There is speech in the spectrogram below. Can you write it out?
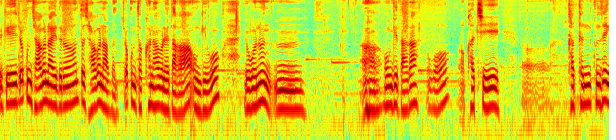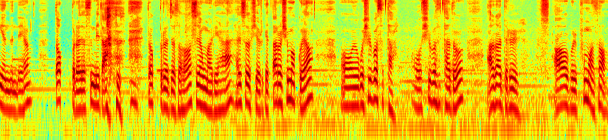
이렇게 조금 작은 아이들은 또 작은 화분, 조금 더 큰 화분에다가 옮기고, 요거는, 음, 어, 옮기다가 요거 어, 같이 어, 같은 군생이었는데요. 떡 부러졌습니다. 떡 부러져서 수정말이야 할수 없이 이렇게 따로 심었고요. 어, 요거 실버스타. 어, 실버스타도 아가들을 아홉을 품어서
